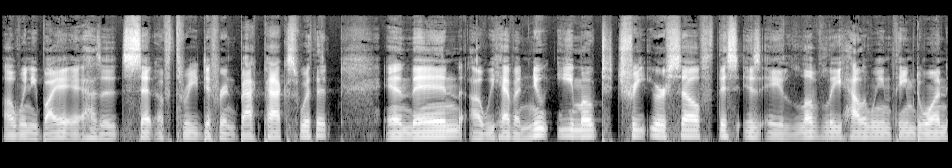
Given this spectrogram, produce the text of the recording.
Uh, when you buy it, it has a set of three different backpacks with it. And then uh, we have a new emote. Treat yourself. This is a lovely Halloween themed one.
